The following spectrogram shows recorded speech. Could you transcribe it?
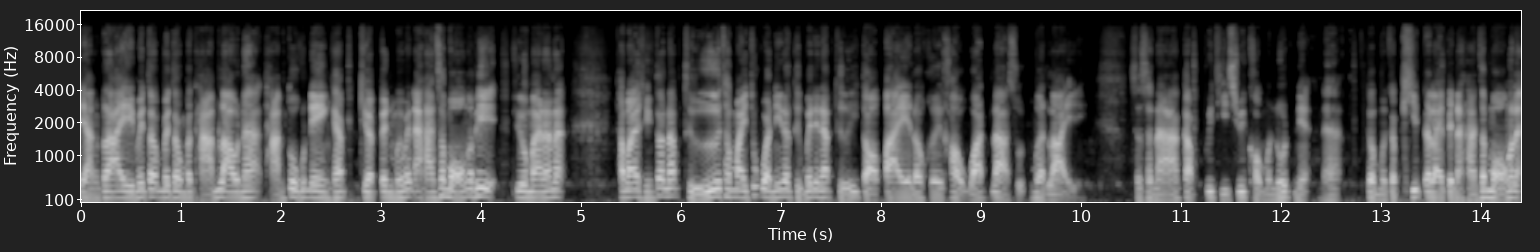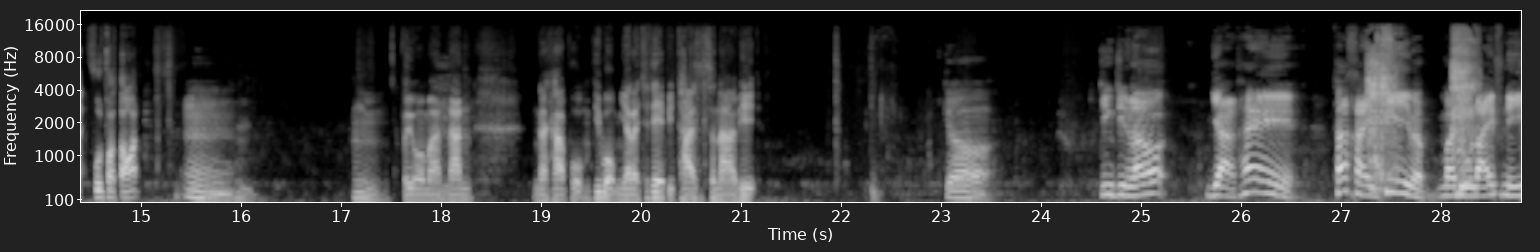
อย่างไรไม่ต้องไม่ต้องมาถามเรานะฮะถามตัวคุณเองครับเกี่ยวกับเป็นเหมือนเป็นอาหารสมองอะพี่ฟิลประมาณนั้นอะทำไมถึงต้องนับถือทำไมทุกวันนี้เราถึงไม่ได้นับถืออีกต่อไป เราเคยเข้าวัดล่าสุดเมื่อไหร่ศาสนากับวิถีชีวิตของมนุษย์เนี่ยนะฮะก็เหมือนกับคิดอะไรเป็นอาหารสมองนั่นแหละฟู้ดฟอร์ทอสอืม อืมเป็นประมาณนั้น นะครับผมพี่บมมีอะไรเท่ๆปิดท้ายศาสนาพี่ ก็จริง ๆแล้วอยากให้ถ้าใครที่แบบมาดูไลฟ์นี้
